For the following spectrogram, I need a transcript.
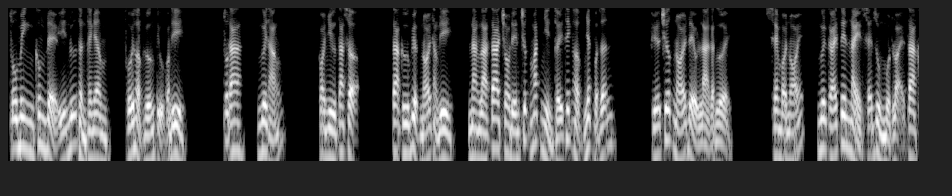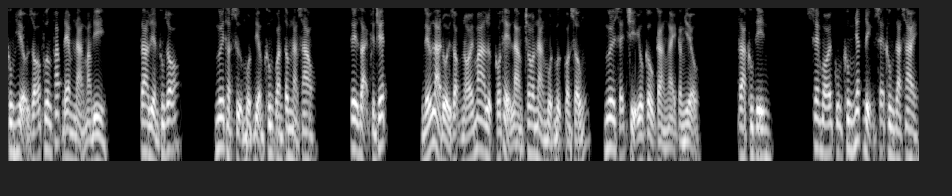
Tô minh không để ý nữ thần thanh âm, phối hợp hướng tiểu con đi. Tốt ta, ngươi thắng. Coi như ta sợ. Ta cứ việc nói thẳng đi, nàng là ta cho đến trước mắt nhìn thấy thích hợp nhất vật dẫn. Phía trước nói đều là gạt người. Xem bói nói, ngươi cái tên này sẽ dùng một loại ta không hiểu rõ phương pháp đem nàng mang đi. Ta liền không rõ. Ngươi thật sự một điểm không quan tâm nàng sao? Tê dại phiên chết nếu là đổi giọng nói ma lực có thể làm cho nàng một mực còn sống, ngươi sẽ chỉ yêu cầu càng ngày càng nhiều. Ta không tin. Xem bói cũng không nhất định sẽ không ra sai.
